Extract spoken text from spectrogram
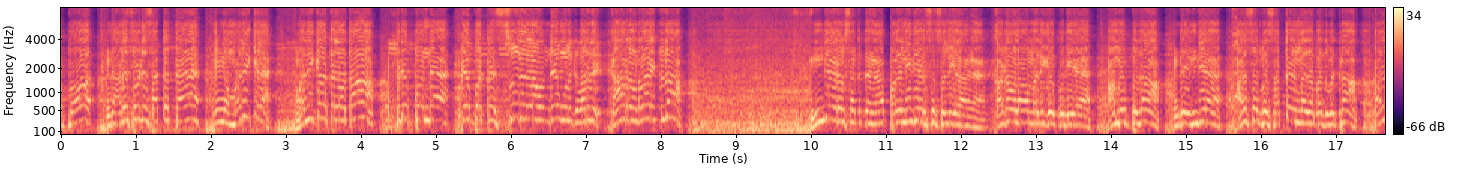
அப்போ இந்த அரசோட சட்டத்தை நீங்க மதிக்கல. மதிக்காதல தான் சூழ்நிலை வந்து உங்களுக்கு வருது. காரணம் தான் இதுதான். இந்திய அரசு சட்டத்தை பல நீதியரசு சொல்லிக்கிறாங்க. கடவுளா மதிக்கக்கூடிய அமைப்பு தான் இந்த இந்திய அரசு சட்டம் என்பதை வந்து பார்த்தீங்கன்னா பல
